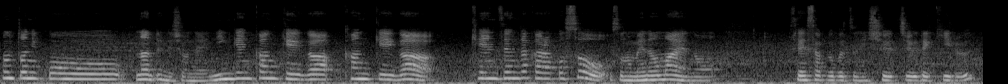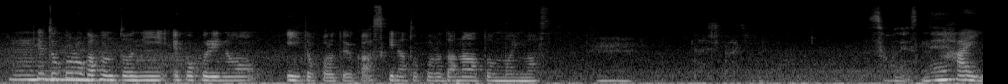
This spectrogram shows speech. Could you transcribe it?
本当にこう何て言うんでしょうね。人間関係が関係が健全だからこそその目の前の制作物に集中できるっていうところが本当にエコクリのいいところというか好きなところだなと思います。そうですね。はい、うん。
